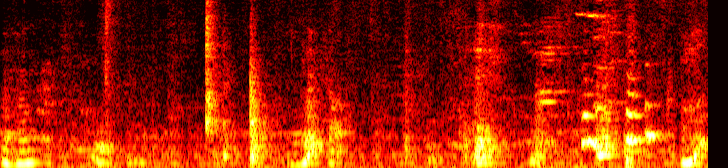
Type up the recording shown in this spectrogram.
Mm-hmm. Come on, that's okay.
